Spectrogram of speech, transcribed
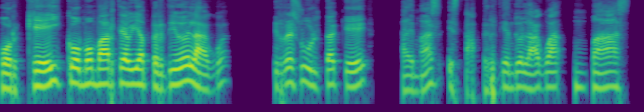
por qué y cómo Marte había perdido el agua y resulta que además está perdiendo el agua más,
